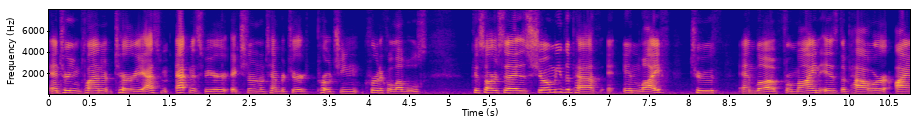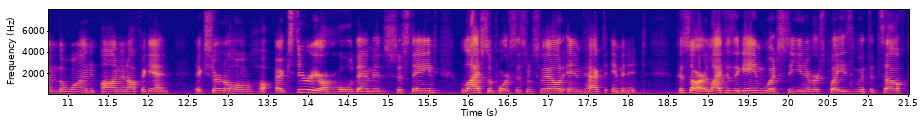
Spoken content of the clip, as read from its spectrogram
Entering planetary atmosphere, external temperature approaching critical levels. Kasar says, Show me the path in life, truth, and love, for mine is the power. I am the one on and off again. External exterior hull damage sustained. Life support systems failed. Impact imminent. Kasar, life is a game which the universe plays with itself.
